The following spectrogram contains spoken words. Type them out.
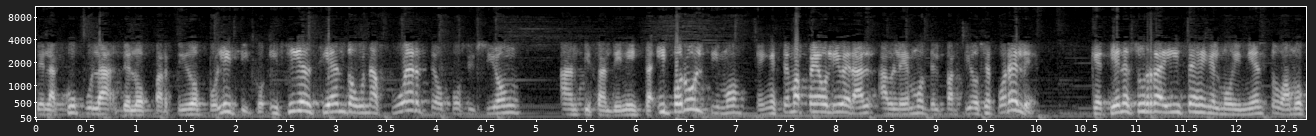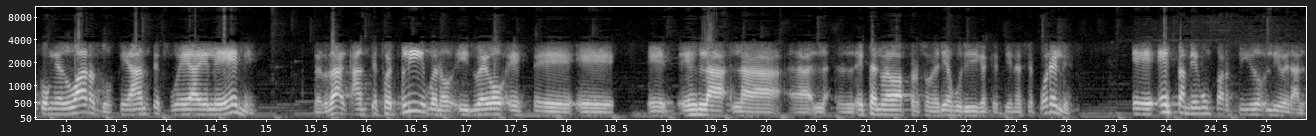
de la cúpula de los partidos políticos y siguen siendo una fuerte oposición antisandinista. Y por último, en este mapeo liberal hablemos del partido C por L, que tiene sus raíces en el movimiento Vamos con Eduardo, que antes fue ALN, ¿verdad? Antes fue PLI, bueno, y luego este... Eh, eh, es la, esta nueva personería jurídica que tiene él. Eh, es también un partido liberal.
